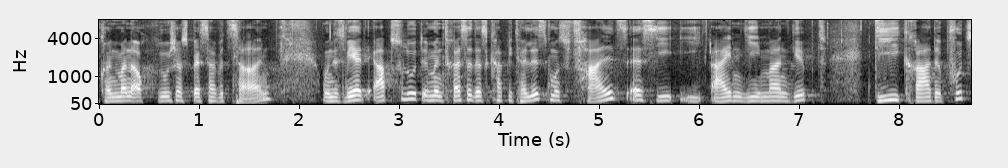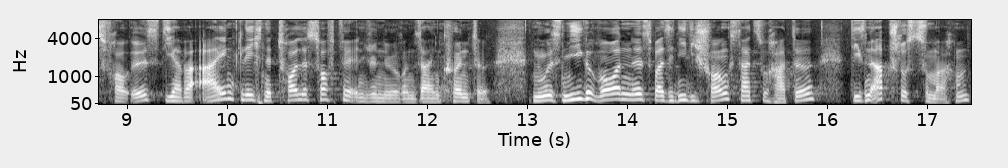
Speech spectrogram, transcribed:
Können man auch durchaus besser bezahlen. Und es wäre absolut im Interesse des Kapitalismus, falls es einen jemanden gibt, die gerade Putzfrau ist, die aber eigentlich eine tolle Softwareingenieurin sein könnte, nur es nie geworden ist, weil sie nie die Chance dazu hatte, diesen Abschluss zu machen.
